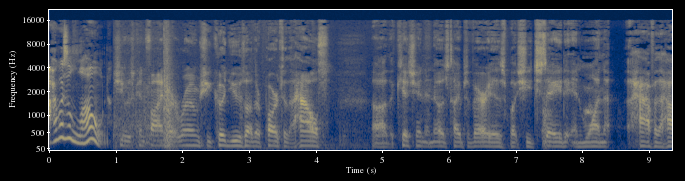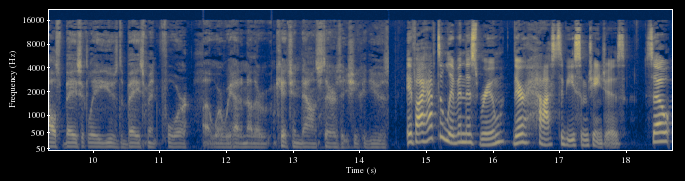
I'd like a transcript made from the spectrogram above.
I was alone. She was confined to her room. She could use other parts of the house, uh, the kitchen, and those types of areas, but she stayed in one half of the house, basically, used the basement for uh, where we had another kitchen downstairs that she could use. If I have to live in this room, there has to be some changes. So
